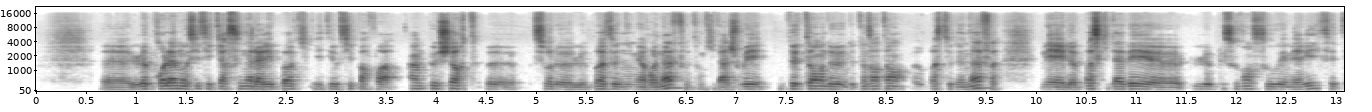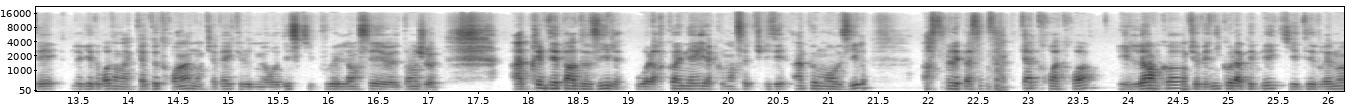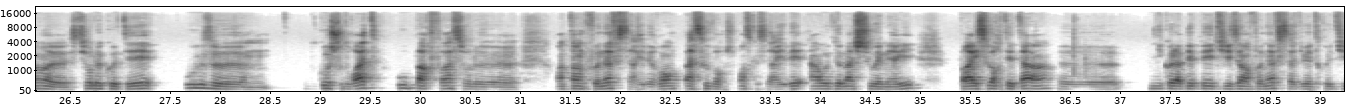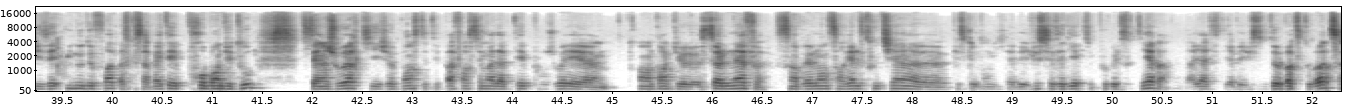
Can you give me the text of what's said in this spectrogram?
Euh, le problème aussi, c'est qu'Arsenal à l'époque était aussi parfois un peu short euh, sur le, poste de numéro 9. Donc il a joué de temps, en temps au poste de 9. Mais le poste qu'il avait euh, le plus souvent sous Emery, c'était l'ailier droit dans un 4-2-3-1. Donc avec le numéro 10 qui pouvait le lancer dans le jeu. Après le départ d'Ozil, ou alors quand Emery a commencé à utiliser un peu moins Ozil, Arsenal est passé dans un 4-3-3. Et là encore, donc, il y avait Nicolas Pepe qui était vraiment sur le côté, ou euh, gauche ou droite, ou parfois sur le, en tant que faux neuf, ça arrivait vraiment pas souvent. Je pense que c'est arrivé un ou deux matchs sous Emery. Pareil sous Arteta, hein, euh, Nicolas Pepe utilisé en faux neuf, ça a dû être utilisé une ou deux fois parce que ça n'a pas été probant du tout. C'est un joueur qui, je pense, n'était pas forcément adapté pour jouer en tant que seul neuf, sans vraiment sans réel soutien, euh, puisque donc il avait juste ses alliés qui pouvaient le soutenir. Derrière, il y avait juste deux box to box.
